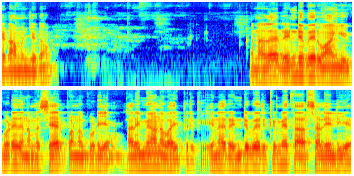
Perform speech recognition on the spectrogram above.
இடம் அமைஞ்சிடும். அதனால் ரெண்டு பேர் வாங்கி கூட இதை நம்ம ஷேர் பண்ணக்கூடிய அருமையான வாய்ப்பு இருக்குது ஏன்னா ரெண்டு பேருக்குமே தார் சாலையிலேயே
